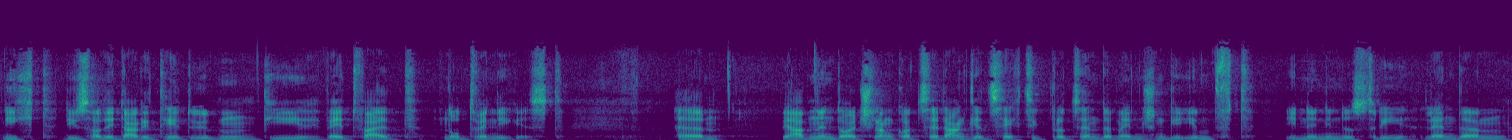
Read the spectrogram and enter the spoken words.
nicht die Solidarität üben, die weltweit notwendig ist. Ähm, wir haben in Deutschland Gott sei Dank jetzt 60 Prozent der Menschen geimpft. In den Industrieländern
